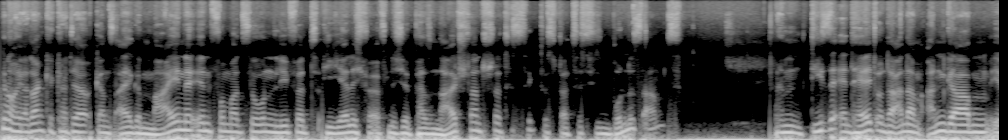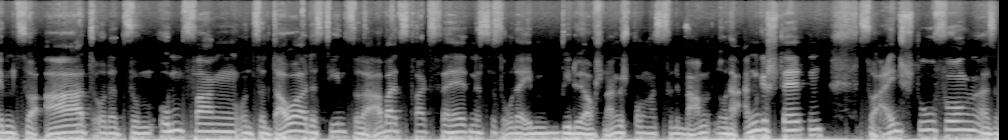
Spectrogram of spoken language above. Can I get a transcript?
Genau, ja, danke, Katja. Ganz allgemeine Informationen liefert die jährlich veröffentlichte Personalstandstatistik des Statistischen Bundesamts. Ähm, diese enthält unter anderem Angaben eben zur Art oder zum Umfang und zur Dauer des Dienst- oder Arbeitstagsverhältnisses oder eben, wie du ja auch schon angesprochen hast, zu den Beamten oder Angestellten, zur Einstufung, also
